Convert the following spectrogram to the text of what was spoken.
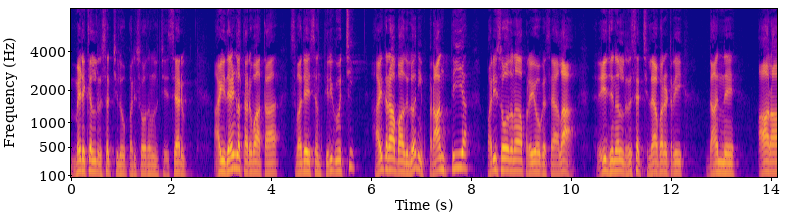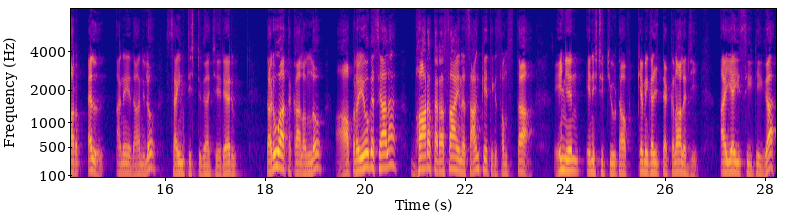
మెడికల్ రీసెర్చ్లో పరిశోధనలు చేశారు. ఐదేండ్ల తరువాత స్వదేశం తిరిగి వచ్చి హైదరాబాదులోని ప్రాంతీయ పరిశోధనా ప్రయోగశాల రీజనల్ రీసెర్చ్ ల్యాబొరేటరీ దాన్నే ఆర్ఆర్ఎల్ అనే దానిలో సైంటిస్టుగా చేరారు. తరువాత కాలంలో ఆ ప్రయోగశాల భారత రసాయన సాంకేతిక సంస్థ Indian Institute of Chemical Technology ఐఐసిటిగా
